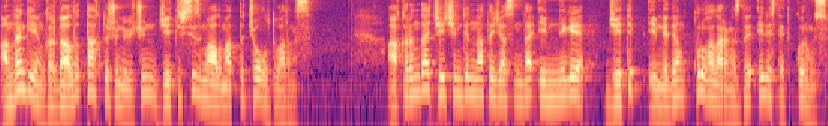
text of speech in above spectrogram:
андан кийин кырдаалды так түшүнүү үчүн жетишсиз маалыматты чогултуп алыңыз. Акырында чечимдин натыйжасында эмнеге жетип эмнеден кур каларыңызды элестетип көрүңүз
